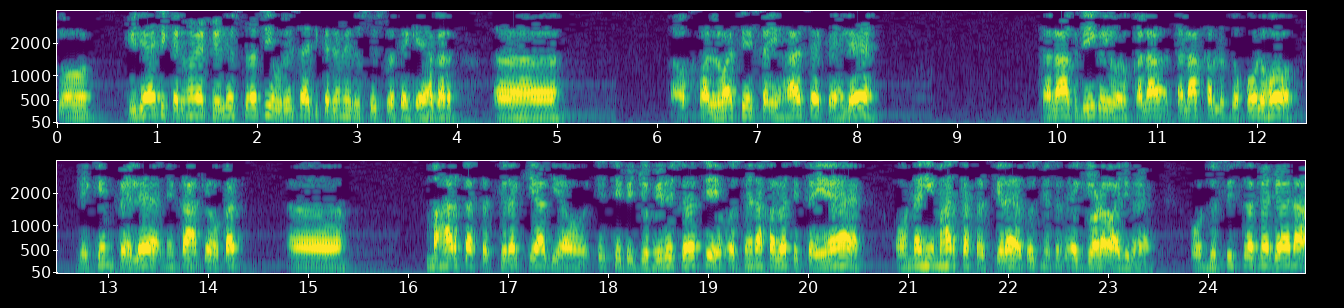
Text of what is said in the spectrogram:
تو پہلی آیت کریمہ میں پہلی صورت ہے اور اس آیت کریمہ میں دوسری صورت ہے کہ اگر خلوت صحیحہ سے پہلے طلاق دی گئی ہو، طلاق قبل دخول ہو، لیکن پہلے نکاح کے وقت مہر کا تذکرہ کیا گیا ہو۔ اس سے بھی جو پہلی صورت تھی، اس میں نہ خلوت صحیحہ ہے اور نہ ہی مہر کا تذکرہ ہے، تو اس میں صرف ایک جوڑا واجب ہے۔ اور دوسری صورت میں جو ہے نا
